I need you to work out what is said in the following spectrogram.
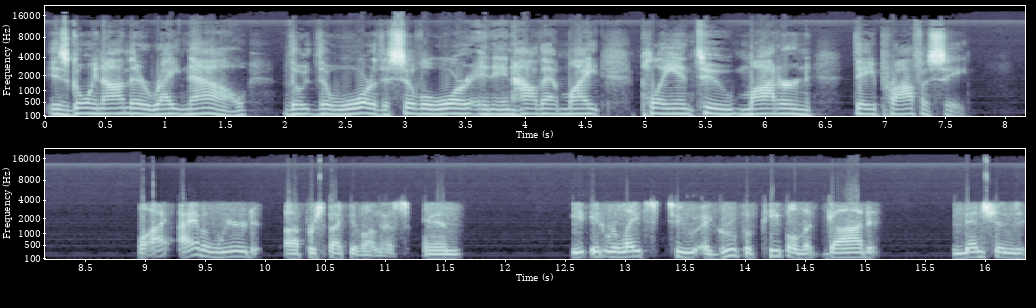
is going on there right now the the war the civil war and, and how that might play into modern day prophecy? Well i, I have a weird uh, perspective on this, and it, it relates to a group of people that God mentioned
